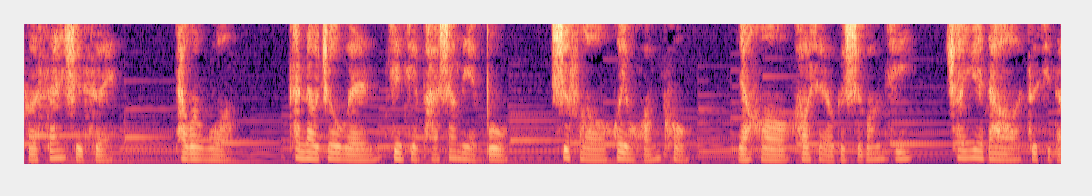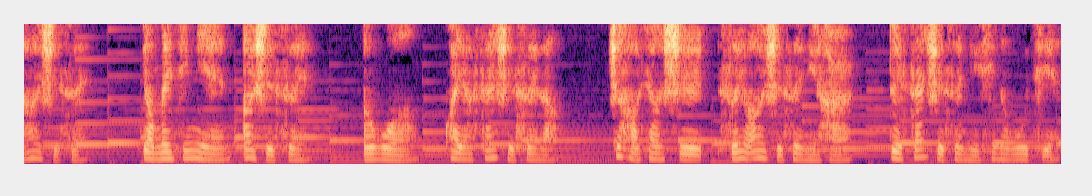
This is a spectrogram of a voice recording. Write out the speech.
和三十岁，她问我，看到皱纹渐渐爬上脸部，是否会有惶恐？然后好想有个时光机，穿越到自己的二十岁。表妹今年二十岁。而我快要三十岁了，这好像是所有二十岁女孩对三十岁女性的误解，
